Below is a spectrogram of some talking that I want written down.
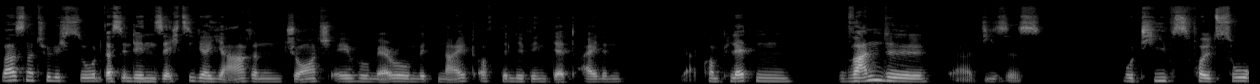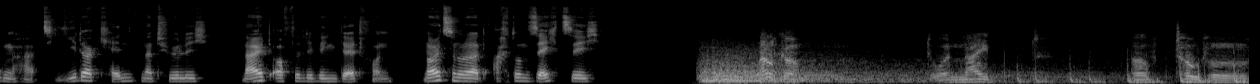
war es natürlich so, dass in den 60er Jahren George A. Romero mit Night of the Living Dead einen ja, kompletten Wandel äh, dieses Motivs vollzogen hat. Jeder kennt natürlich Night of the Living Dead von 1968. Welcome to a night of total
